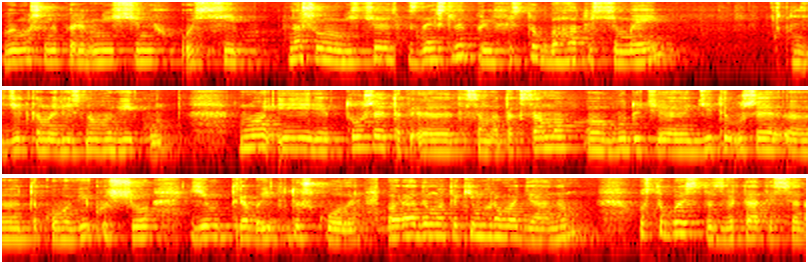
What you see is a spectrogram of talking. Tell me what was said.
вимушено переміщених осіб. В нашому місті знайшли прихисток багато сімей. З дітками різного віку. Ну і теж так, е, те саме, так само е, будуть е, діти вже такого віку, що їм треба йти до школи. Радимо таким громадянам особисто звертатися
